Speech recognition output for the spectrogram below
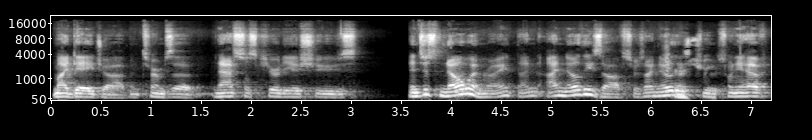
my day job in terms of national security issues and just knowing, right? I, I know these officers, I know sure. these troops. When you have,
